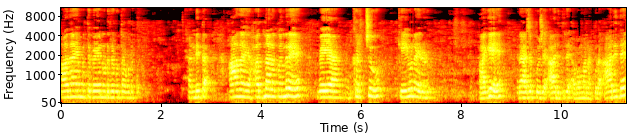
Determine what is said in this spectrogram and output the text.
ಆದಾಯ ಮತ್ತು ವ್ಯಯ ನೋಡಿದ್ರೆ ಗೊತ್ತಾಗ್ಬಿಡುತ್ತೆ. ಖಂಡಿತ ಆದಾಯ ಹದಿನಾಲ್ಕು ಅಂದರೆ ವ್ಯಯ, ಖರ್ಚು ಕೇವಲ ಎರಡು. ಹಾಗೆ ರಾಜಪೂಜೆ ಆರಿದ್ರೆ ಅವಮಾನ ಕೂಡ ಆರಿದೆ.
